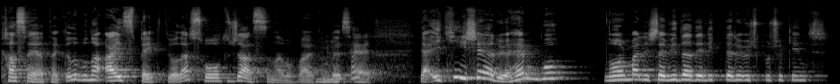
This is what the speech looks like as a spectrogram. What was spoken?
kasaya takılı. Buna iSpec diyorlar. Soğutucu aslında bu farkındaysan. Evet. Ya iki işe yarıyor. Hem bu normal işte vida delikleri 3,5 inç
